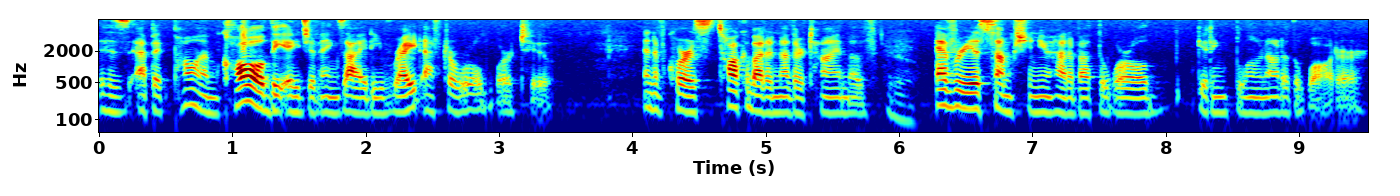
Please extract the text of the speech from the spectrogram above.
his epic poem called The Age of Anxiety right after World War II. And of course, talk about another time of yeah. every assumption you had about the world getting blown out of the water,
